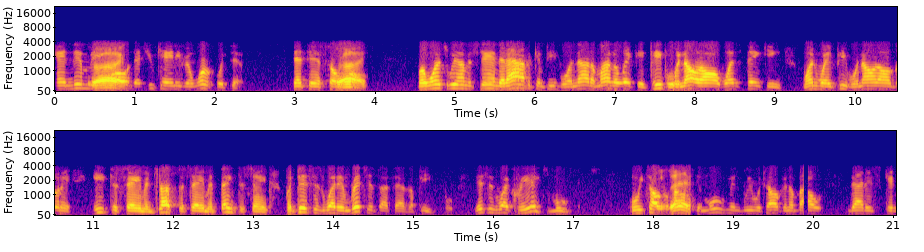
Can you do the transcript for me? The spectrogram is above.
And then being Right. wrong that you can't even work with them. That they're so wrong. But once we understand that African people are not a monolithic people, we're not all one thinking, one way people, we're not all going to eat the same and dress the same and think the same. But this is what enriches us as a people. This is what creates movements. When we talk about the movement, we were talking about that it's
